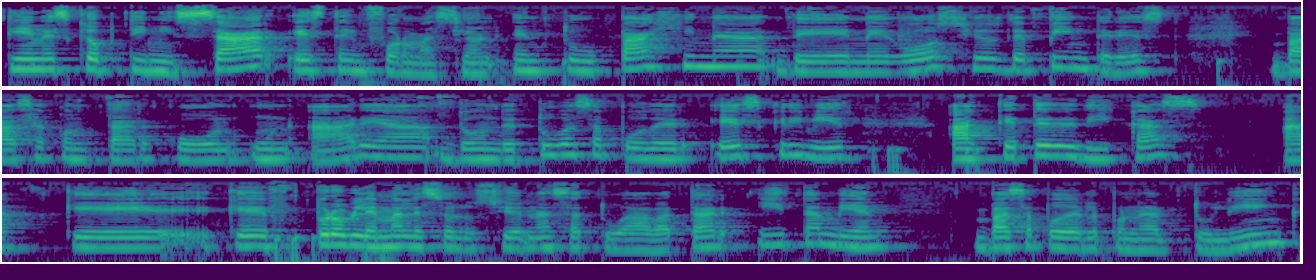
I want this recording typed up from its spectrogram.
tienes que optimizar esta información. En tu página de negocios de Pinterest vas a contar con un área donde tú vas a poder escribir a qué te dedicas, a qué, qué problema le solucionas a tu avatar y también vas a poderle poner tu link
